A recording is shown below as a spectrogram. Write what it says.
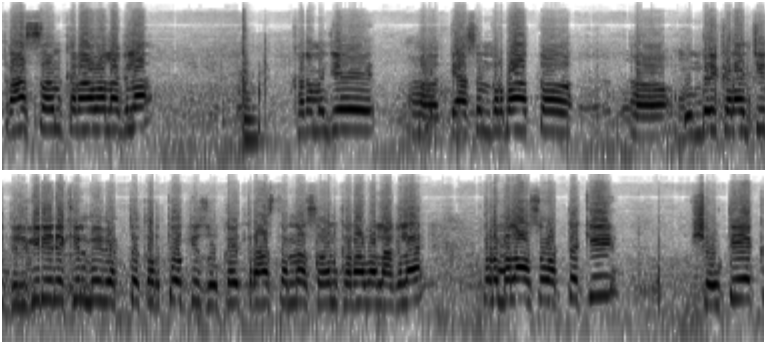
त्रास सहन करावा लागला. खरं म्हणजे त्या संदर्भात मुंबईकरांची दिलगिरी देखील मी व्यक्त करतो की जो काही त्रास त्यांना सहन करावा लागलाय. पण मला असं वाटतं की शेवटी एक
